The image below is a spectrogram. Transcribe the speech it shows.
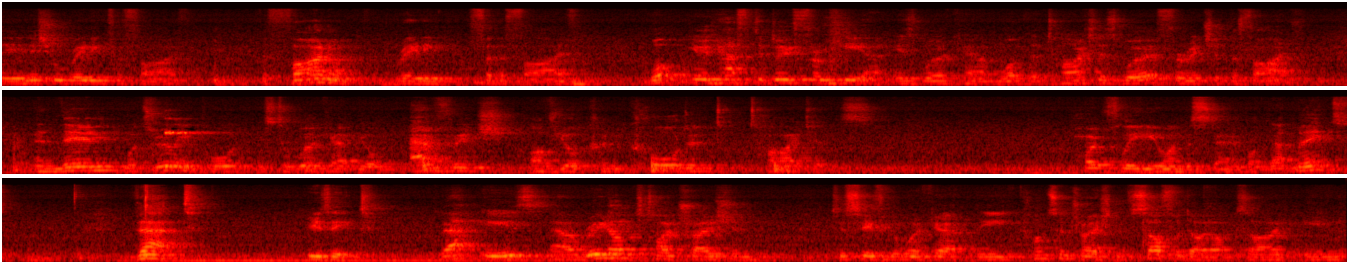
the initial reading for five, the final reading for the five. What you have to do from here is work out what the titers were for each of the five. And then what's really important is to work out your average of your concordant titers. Hopefully you understand what that means. That is it. That is our redox titration to see if we can work out the concentration of sulfur dioxide in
